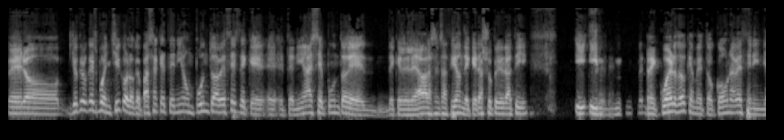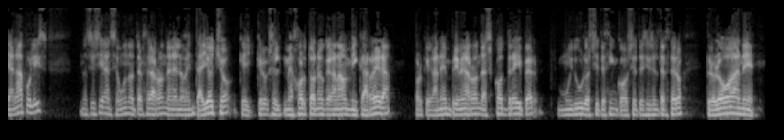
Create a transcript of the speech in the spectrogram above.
pero yo creo que es buen chico. Lo que pasa que tenía un punto a veces de que eh, tenía ese punto de, de que le daba la sensación de que era superior a ti. Y, y Sí. m- recuerdo que me tocó una vez en Indianápolis, no sé si era en segunda o tercera ronda, en el 98, que creo que es el mejor torneo que he ganado en mi carrera, porque gané en primera ronda a Scott Draper, muy duro, 7-5 o 7-6 el tercero, pero luego gané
